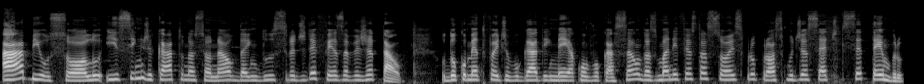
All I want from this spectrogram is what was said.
a Biosolo e Sindicato Nacional da Indústria de Defesa Vegetal. O documento foi divulgado em meio à convocação das manifestações para o próximo dia 7 de setembro,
